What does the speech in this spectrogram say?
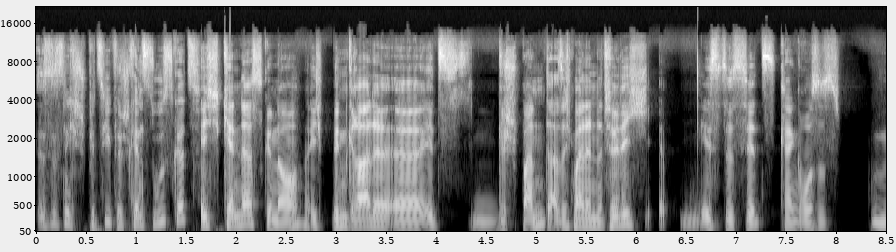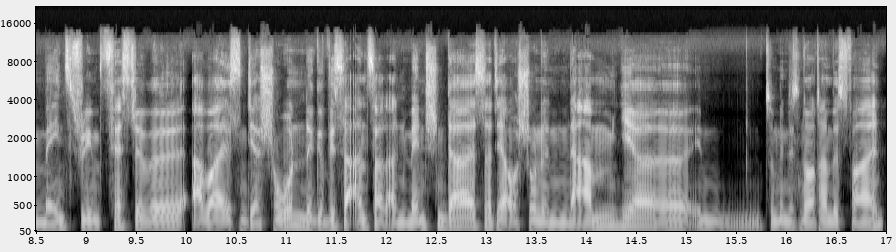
es ist nicht spezifisch. Kennst du es, Götz? Ich kenne das, genau. Ich bin gerade äh, jetzt gespannt. Also ich meine, natürlich ist es jetzt kein großes Mainstream-Festival, aber es sind ja schon eine gewisse Anzahl an Menschen da. Es hat ja auch schon einen Namen hier äh, in zumindest Nordrhein-Westfalen.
